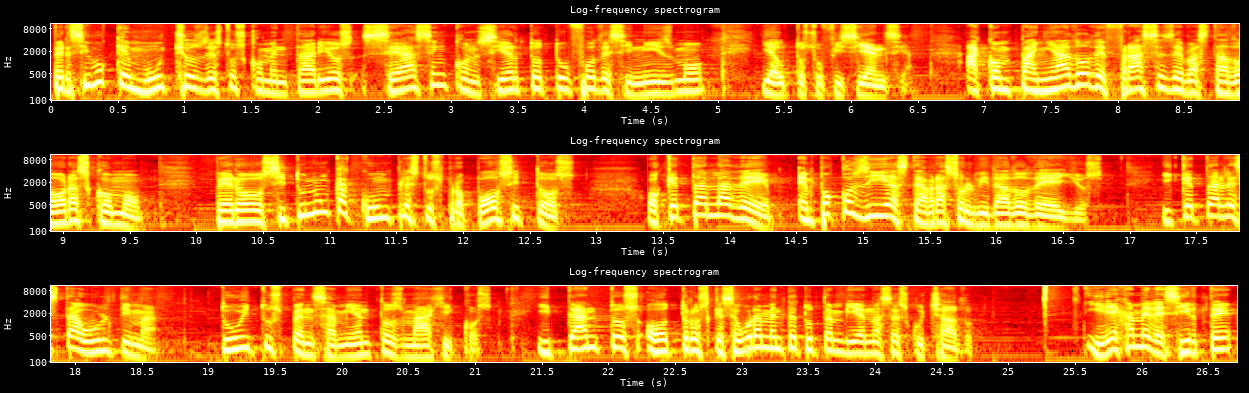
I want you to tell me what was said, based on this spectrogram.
percibo que muchos de estos comentarios se hacen con cierto tufo de cinismo y autosuficiencia, acompañado de frases devastadoras como, pero si tú nunca cumples tus propósitos, o qué tal la de, en pocos días te habrás olvidado de ellos, y qué tal esta última, tú y tus pensamientos mágicos, y tantos otros que seguramente tú también has escuchado. Y déjame decirte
